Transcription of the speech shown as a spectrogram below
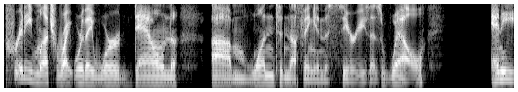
pretty much right where they were down um, one to nothing in the series as well any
